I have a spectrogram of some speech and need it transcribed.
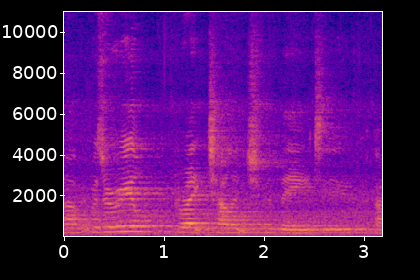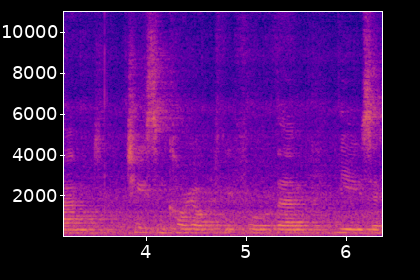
um, it was a real great challenge for me to um, choose some choreography for them, music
